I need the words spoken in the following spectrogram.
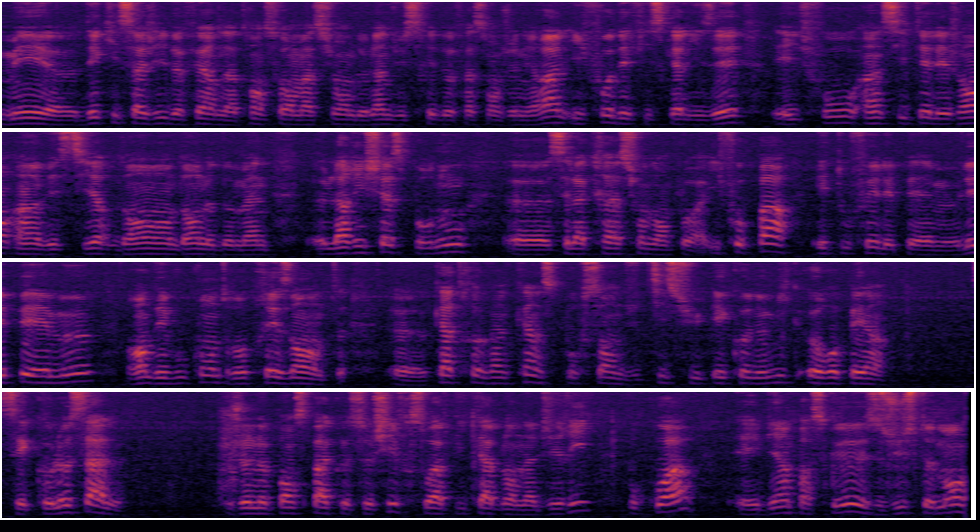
mais euh, dès qu'il s'agit de faire de la transformation de l'industrie de façon générale, il faut défiscaliser et il faut inciter les gens à investir dans, le domaine. Euh, la richesse pour nous, euh, c'est la création d'emplois. Il ne faut pas étouffer les PME. Les PME, rendez-vous compte, représentent 95% du tissu économique européen. C'est colossal. Je ne pense pas que ce chiffre soit applicable en Algérie. Pourquoi? Eh bien parce que justement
